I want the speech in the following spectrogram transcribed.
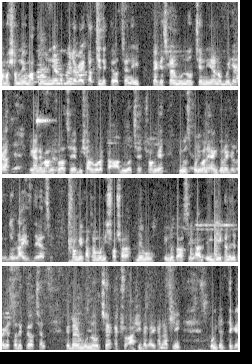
আমার সামনে মাত্র নিরানব্বই টাকায় কাচ্চি দেখতে পাচ্ছেন। এই প্যাকেজটার মূল্য হচ্ছে নিরানব্বই টাকা। এখানে মাংস আছে, বিশাল বড় একটা আলু আছে সঙ্গে। হিউজ পরিমাণে একজনের জন্য কিন্তু রাইস দেয়া আছে। সঙ্গে কাঁচামরিচ শশা লেবু, এগুলো তো আছে আর এই যে এখানে যে প্যাকেজটা দেখতে পাচ্ছেন, এটার মূল্য হচ্ছে একশো আশি টাকা। এখানে আপনি ওইটার থেকে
